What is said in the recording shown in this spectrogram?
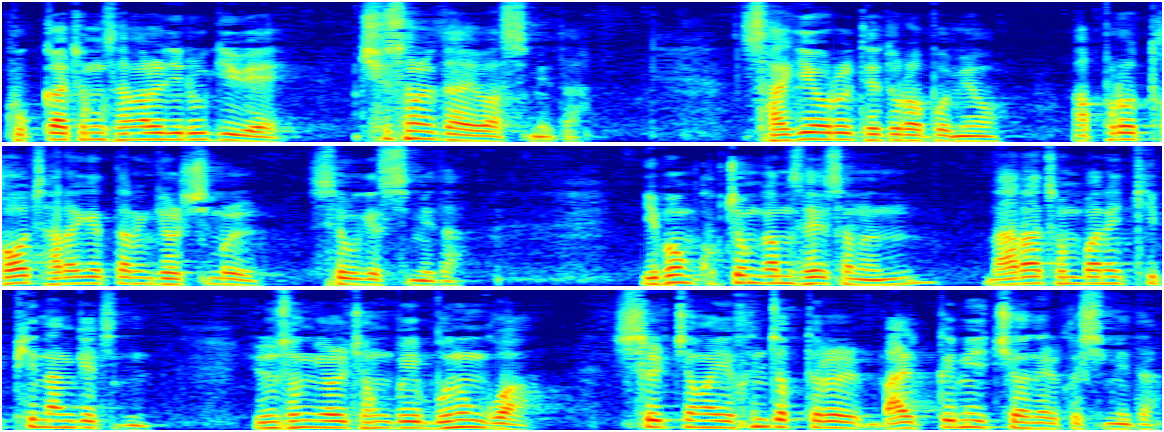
국가 정상화를 이루기 위해 최선을 다해 왔습니다. 4개월을 되돌아보며 앞으로 더 잘하겠다는 결심을 세우겠습니다. 이번 국정감사에서는 나라 전반에 깊이 남겨진 윤석열 정부의 무능과 실정의 흔적들을 말끔히 지어낼 것입니다.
